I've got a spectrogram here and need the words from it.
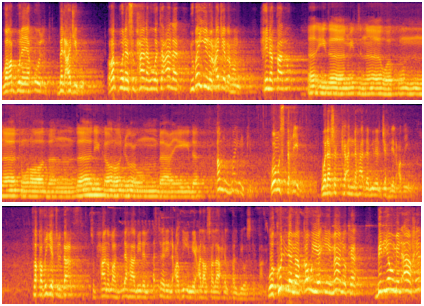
وربنا يقول بل عجبوا. ربنا سبحانه وتعالى يبين عجبهم حين قالوا أإذا متنا وكنا ترابا ذلك رجع بعيد. أمر ما يمكن ومستحيل ولا شك أن هذا من الجهل العظيم. فقضية البعث سبحان الله لها من الأثر العظيم على صلاح القلب واستقامته وكلما قوي إيمانك باليوم الآخر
